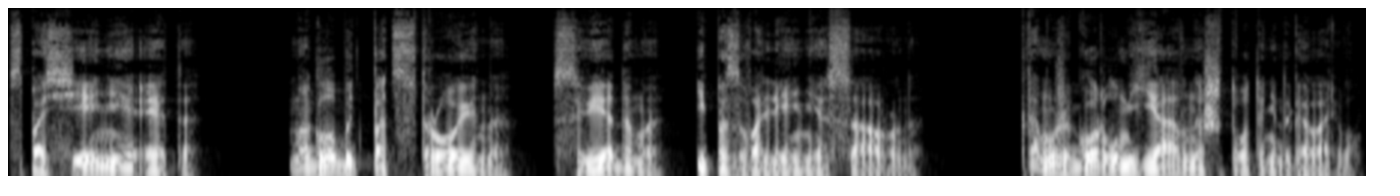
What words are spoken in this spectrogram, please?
Спасение это могло быть подстроено с ведома и позволения Саурона. К тому же Горлум явно что-то не договаривал.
